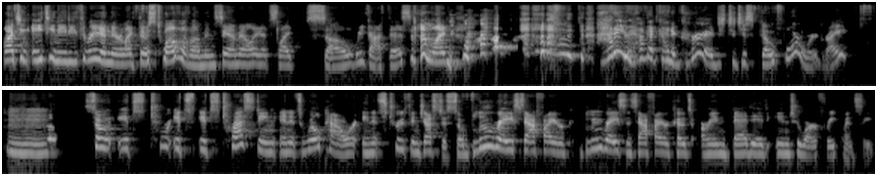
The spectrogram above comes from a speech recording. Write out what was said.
watching 1883 and they're like there's 12 of them and sam elliott's like so we got this i'm like how do you have that kind of courage to just go forward right mm-hmm. so, so it's tr- it's it's trusting and it's willpower and it's truth and justice. So blue ray sapphire blue rays and sapphire codes are embedded into our frequency.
